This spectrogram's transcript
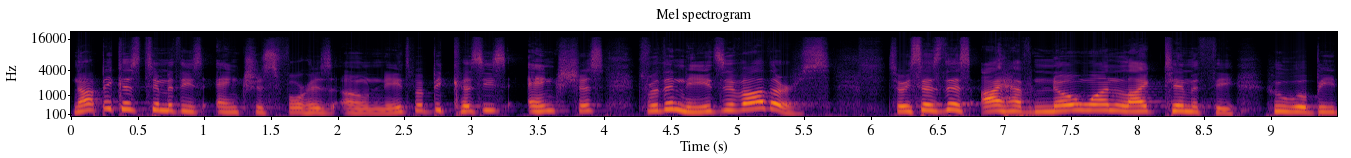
not because Timothy's anxious for his own needs but because he's anxious for the needs of others. So he says this I have no one like Timothy who will be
